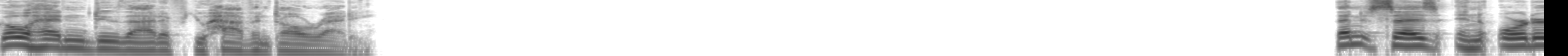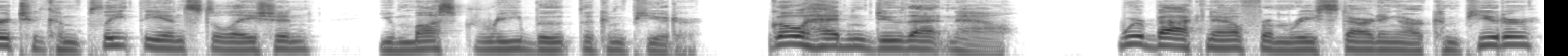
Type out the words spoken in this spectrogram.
Go ahead and do that if you haven't already. Then it says, in order to complete the installation, you must reboot the computer. Go ahead and do that now. We're back now from restarting our computer.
